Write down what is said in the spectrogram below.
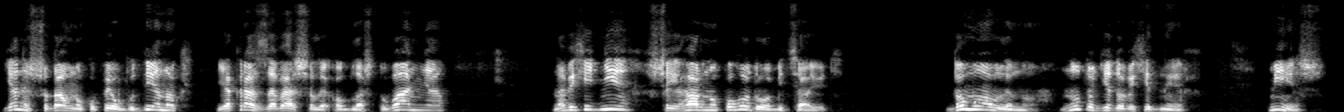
Я нещодавно купив будинок, якраз завершили облаштування. На вихідні ще й гарну погоду обіцяють. Домовлено, ну тоді до вихідних. Міш,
